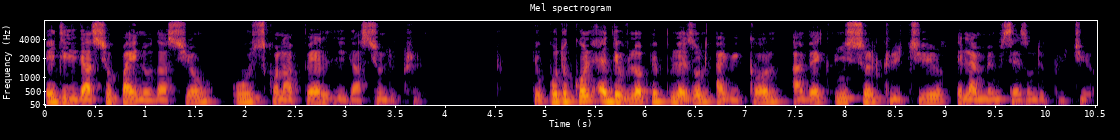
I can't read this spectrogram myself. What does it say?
et d'irrigation par inondation ou ce qu'on appelle l'irrigation de crue. Le protocole est développé pour les zones agricoles avec une seule culture et la même saison de culture.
